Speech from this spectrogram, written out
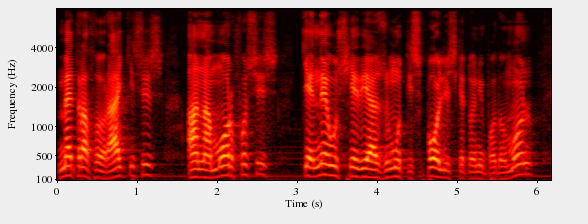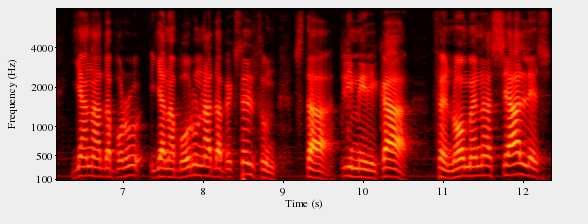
Μέτρα θωράκισης, αναμόρφωσης και νέου σχεδιασμού της πόλης και των υποδομών για να, για να μπορούν να ανταπεξέλθουν στα πλημμυρικά φαινόμενα, σε άλλες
